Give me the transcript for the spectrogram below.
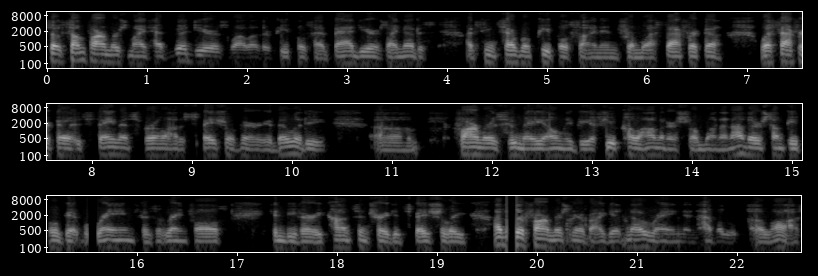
So some farmers might have good years while other people's have bad years. I notice I've seen several people sign in from West Africa. West Africa is famous for a lot of spatial variability. Um, farmers who may only be a few kilometers from one another, some people get rain because the rainfalls can be very concentrated spatially. Other farmers nearby get no rain and have a, a loss.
